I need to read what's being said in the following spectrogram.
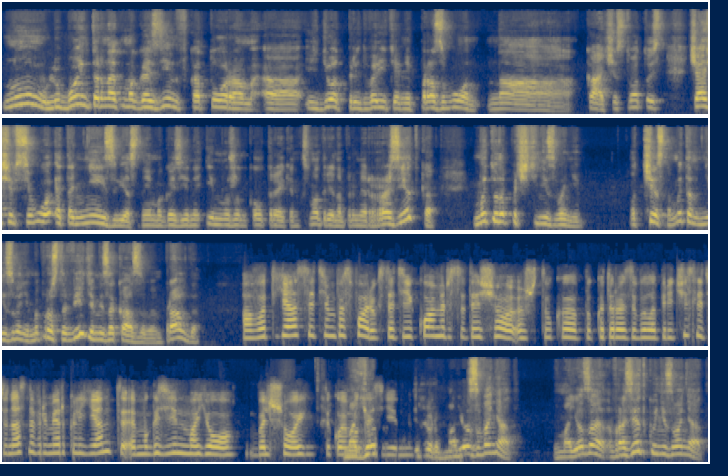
Ну, любой интернет-магазин, в котором э, идет предварительный прозвон на качество, то есть чаще всего это неизвестные магазины, им нужен колл-трекинг. Смотри, например, розетка, мы туда почти не звоним. Вот честно, мы там не звоним, мы просто видим и заказываем, правда? А вот я с этим поспорю. Кстати, e-commerce это еще штука, которую я забыла перечислить. У нас, например, клиент, э, магазин Мое, большой такой Мое, магазин. Мое звонят. В Мое звонят. В розетку не звонят.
